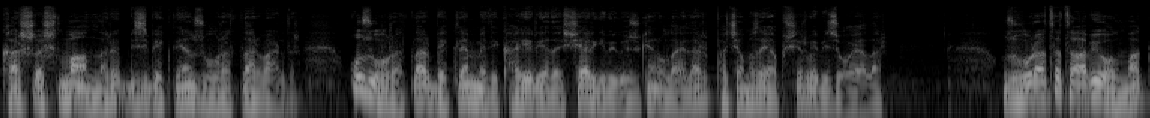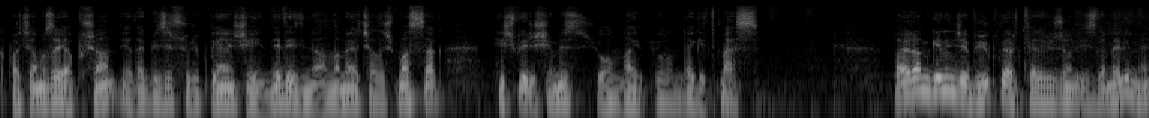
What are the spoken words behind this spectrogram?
karşılaşılma anları bizi bekleyen zuhuratlar vardır. O zuhuratlar beklenmedik hayır ya da şer gibi gözüken olaylar paçamıza yapışır ve bizi oyalar. Zuhurata tabi olmak, paçamıza yapışan ya da bizi sürükleyen şeyin ne dediğini anlamaya çalışmazsak hiçbir işimiz yoluna, yolunda gitmez. Bayram gelince büyükler televizyon izlemeli mi?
